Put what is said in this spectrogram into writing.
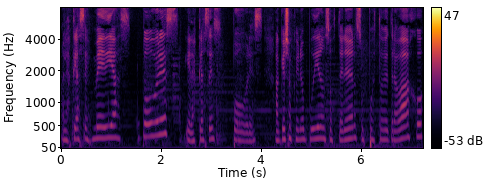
a las clases medias pobres y a las clases pobres. Aquellos que no pudieron sostener sus puestos de trabajo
